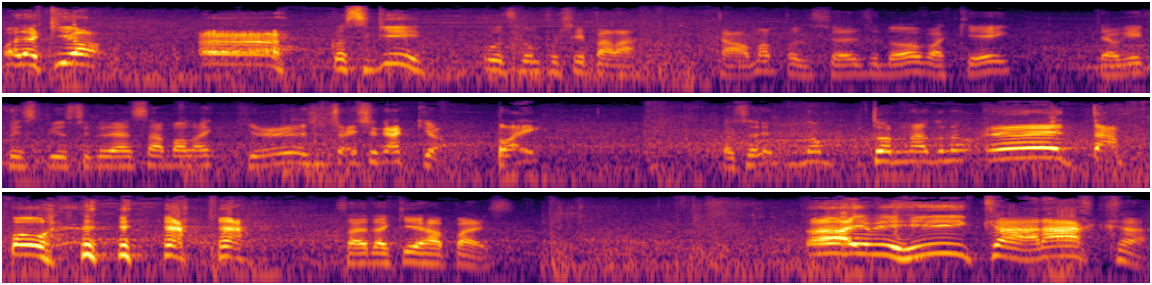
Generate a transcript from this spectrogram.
Olha aqui, ó. Ah, consegui? Putz, não puxei pra lá. Calma, posiciona de novo, ok. Tem alguém com espinho segurando essa bola aqui. A gente vai chegar aqui, ó. Play. Não, tornado não. Eita, porra. Sai daqui, rapaz. Ai, eu errei, caraca.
